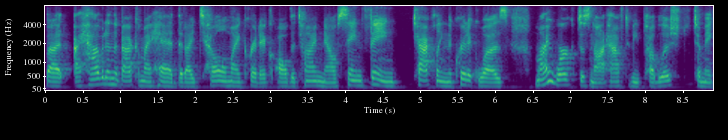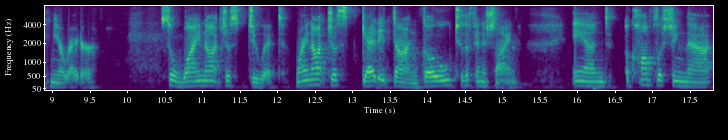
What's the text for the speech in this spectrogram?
but I have it in the back of my head that I tell my critic all the time now. Same thing, tackling the critic was my work does not have to be published to make me a writer. So why not just do it? Why not just get it done? Go to the finish line. And accomplishing that,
